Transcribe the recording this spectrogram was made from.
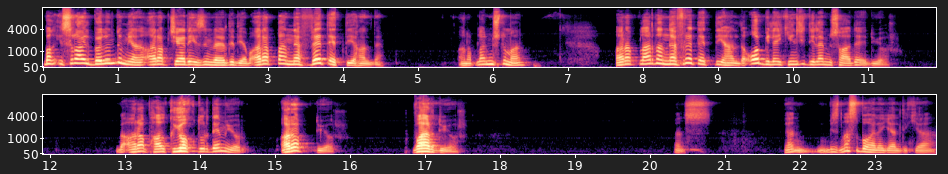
bak İsrail bölündü mü yani Arapçaya da izin verdi diye. Arap'tan nefret ettiği halde. Araplar Müslüman. Araplardan nefret ettiği halde o bile ikinci dile müsaade ediyor. Ve Arap halkı yoktur demiyor. Arap diyor. Var diyor. Yani, yani biz nasıl bu hale geldik ya?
